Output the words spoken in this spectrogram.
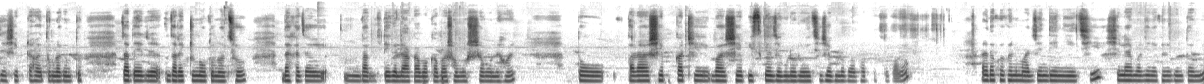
যে শেপটা হয়, তোমরা কিন্তু যাদের, যারা একটু নতুন আছো, দেখা যায় দাগ দিতে গেলে আঁকা বাঁকা বা সমস্যা মনে হয়। তো তারা শেপ কাঠি বা শেপ স্কেল যেগুলো রয়েছে, সেগুলো ব্যবহার করতে পারো। আর দেখো এখানে মার্জিন দিয়ে নিয়েছি। সেলাই মার্জিন এখানে কিন্তু আমি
